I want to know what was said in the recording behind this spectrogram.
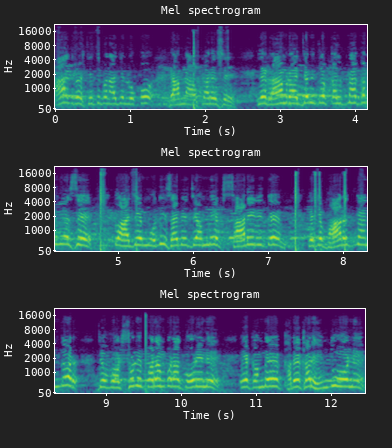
આ દ્રષ્ટિથી પણ આજે લોકો રામને આવકારે છે. એટલે રામ રાજ્યની જો કલ્પના કરવી હશે, તો આજે મોદી સાહેબે જે અમને એક સારી રીતે કે જે ભારતની અંદર જે વર્ષોની પરંપરા તોડીને, એક અમને ખરેખર હિન્દુઓને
